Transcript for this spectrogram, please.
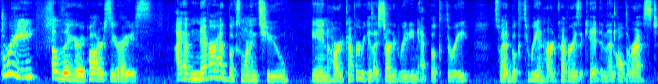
three of the Harry Potter series. I have never had books one and two in hardcover because I started reading at book three so I had book three in hardcover as a kid and then all the rest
